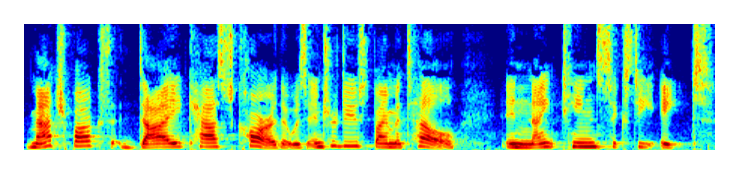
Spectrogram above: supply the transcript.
Matchbox, die cast car that was introduced by Mattel in 1968?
